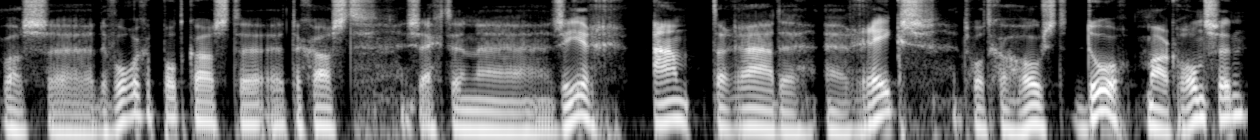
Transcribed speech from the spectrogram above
was uh, de vorige podcast uh, te gast. Is echt een uh, zeer aan te raden reeks. Het wordt gehost door Mark Ronson.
